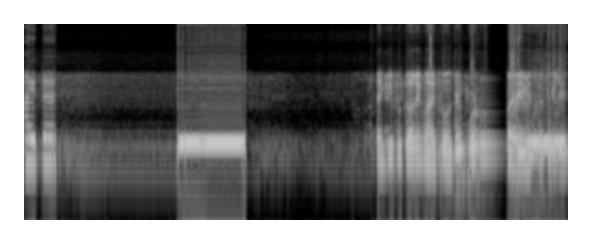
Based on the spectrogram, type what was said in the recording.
Are you there? Thank you for calling my phone Thank support. My name is calling. Vasily.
